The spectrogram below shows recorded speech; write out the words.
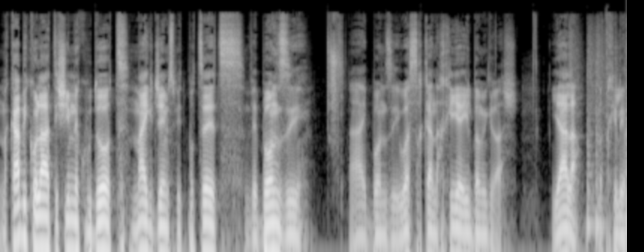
מכבי קולה 90 נקודות, מייק ג'יימס מתפוצץ, ובונזי, היי בונזי, הוא השחקן הכי יעיל במגרש. יאללה, מתחילים.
